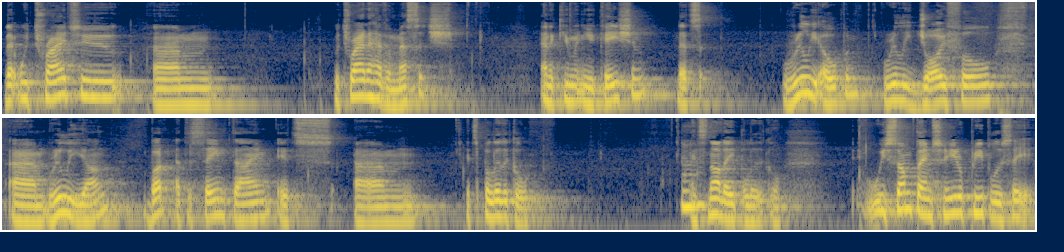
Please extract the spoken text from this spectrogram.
that we try to um, we try to have a message and a communication that's really open, really joyful, um, really young, but at the same time it's um, it's political. Mm-hmm. It's not apolitical. We sometimes hear people who say,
